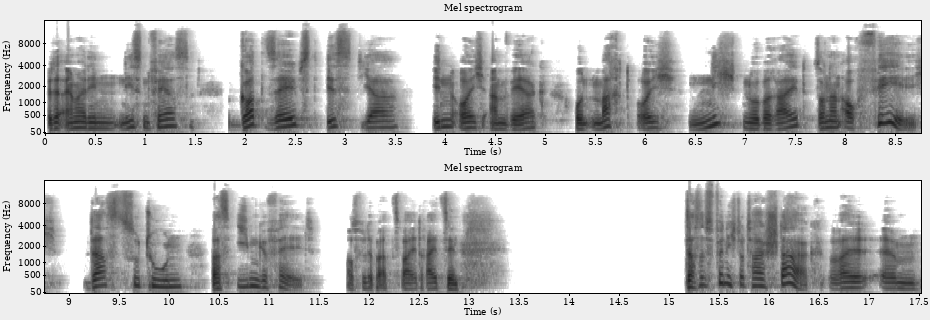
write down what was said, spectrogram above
Bitte einmal den nächsten Vers. Gott selbst ist ja in euch am Werk und macht euch nicht nur bereit, sondern auch fähig, das zu tun, was ihm gefällt. Aus Philippa 2, 13. Das ist, finde ich, total stark, weil ähm,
